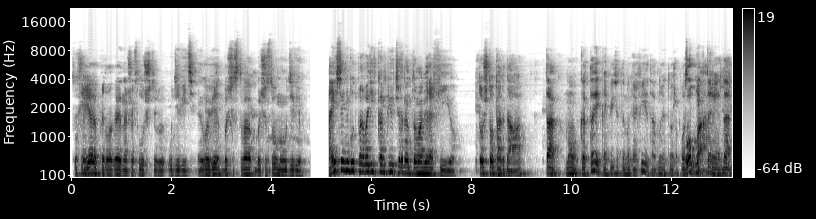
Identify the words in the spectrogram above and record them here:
Слушай, я предлагаю наших слушателей удивить. Я уверен, большинство, большинство мы удивим. А если они будут проводить компьютерную томографию, то что тогда? Так, ну, КТ и компьютерная томография это одно и то же. Просто Опа. некоторые, да,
